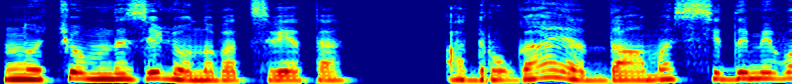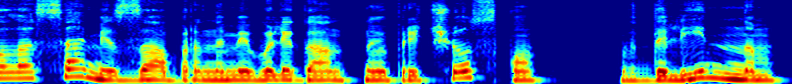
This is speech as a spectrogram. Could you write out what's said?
но темно-зеленого цвета, а другая дама с седыми волосами, забранными в элегантную прическу, в длинном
